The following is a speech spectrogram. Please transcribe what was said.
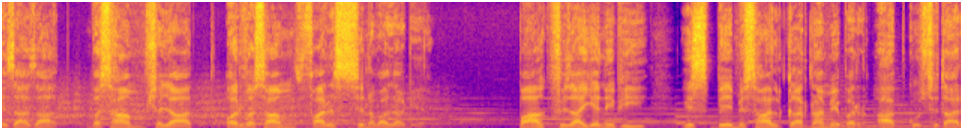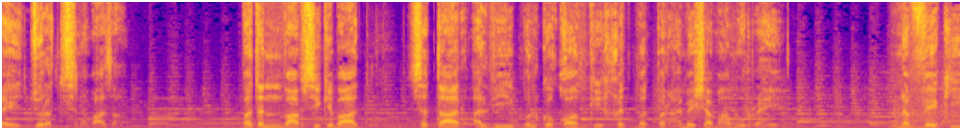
एजाजात वसाम शजात और वसाम फारस से नवाजा गया। पाक फिजाइया ने भी इस बेमिसाल कारनामे पर आपको सितारे जुरत से नवाजा। वतन वापसी के बाद सत्तार अलवी मुल्क कौम की खिदमत पर हमेशा मामूर रहे। नब्बे की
